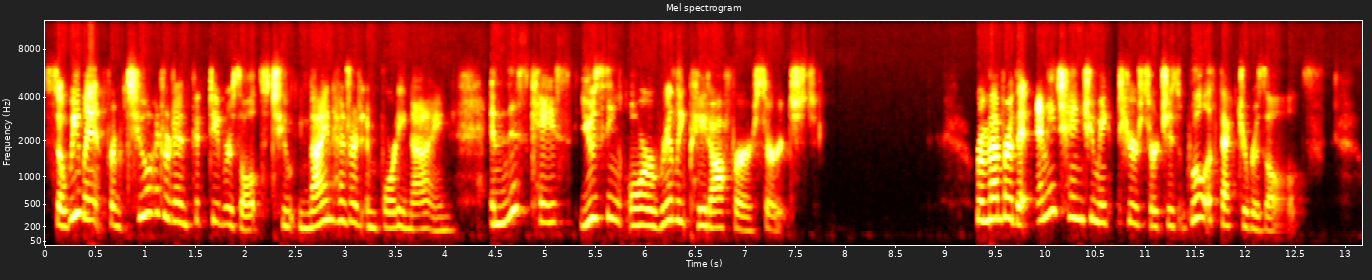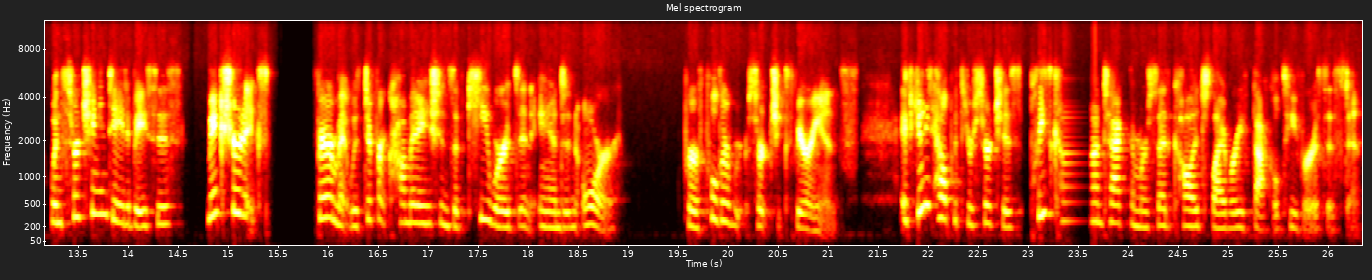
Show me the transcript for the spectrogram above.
So we went from 250 results to 949. In this case, using OR really paid off for our search. Remember that any change you make to your searches will affect your results. When searching in databases, make sure to experiment with different combinations of keywords in AND and OR for a fuller search experience. If you need help with your searches, please contact the Merced College Library faculty for assistance.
